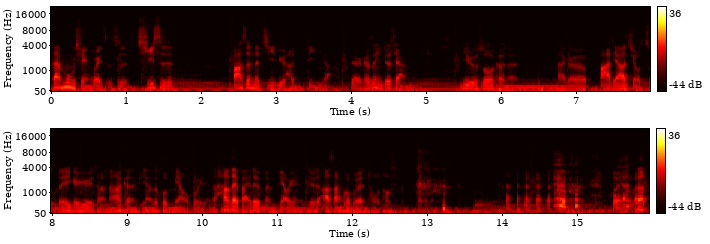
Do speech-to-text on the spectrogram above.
但目前为止是其实发生的几率很低啦。对，可是你就想，例如说可能哪个八加九组的一个乐团，然后他可能平常是混庙会的，然后他在百乐门表演，你觉得阿三会不会很头痛？会啊，然后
